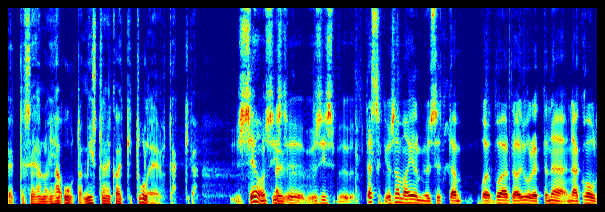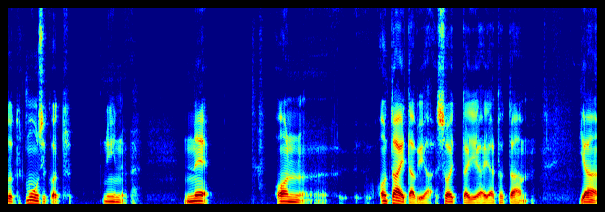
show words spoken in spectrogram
Että sehän on ihan uutta. Mistä ne kaikki tulee yhtäkkiä? Se on siis, siis tässäkin on sama ilmiö, että voi, voi ajatella juuri, että nämä, nämä koulutetut muusikot, niin ne on, on taitavia soittajia ja, tota, ja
